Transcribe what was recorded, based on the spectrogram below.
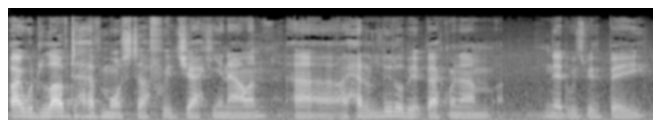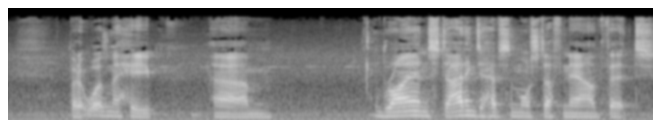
I would love to have more stuff with Jackie and Alan. Uh, I had a little bit back when um, Ned was with B, but it wasn't a heap. Um, Ryan starting to have some more stuff now that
